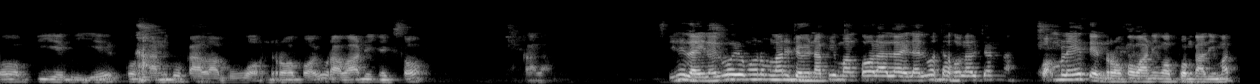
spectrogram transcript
kok piye-piye Quran iku kalamu wa neraka iku rawani nyiksa kalam. Ini la ilaha illallah yang ngono mulane dawuh Nabi mangkola la ilaha illallah dakhalal jannah. Kok mlete neraka wani ngobong kalimat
